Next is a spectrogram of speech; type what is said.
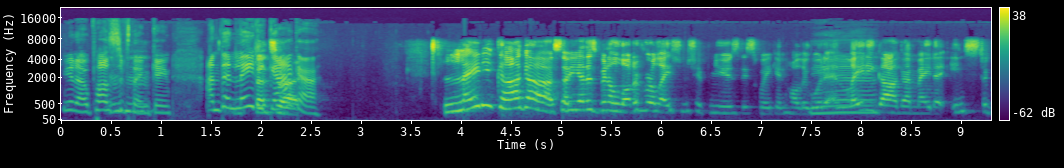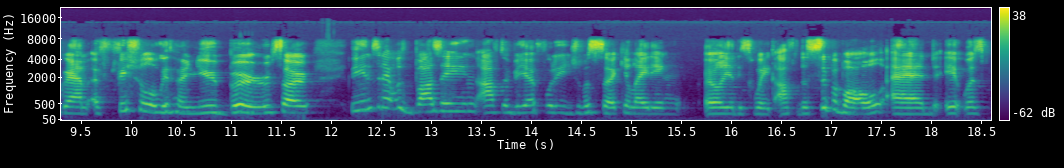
You know, positive thinking. And then Lady Mm-hmm. That's right. Lady Gaga. So yeah, there's been a lot of relationship news this week in Hollywood, and Lady Gaga made an Instagram official with her new boo. So the internet was buzzing after video footage was circulating earlier this week after the Super Bowl, and it was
